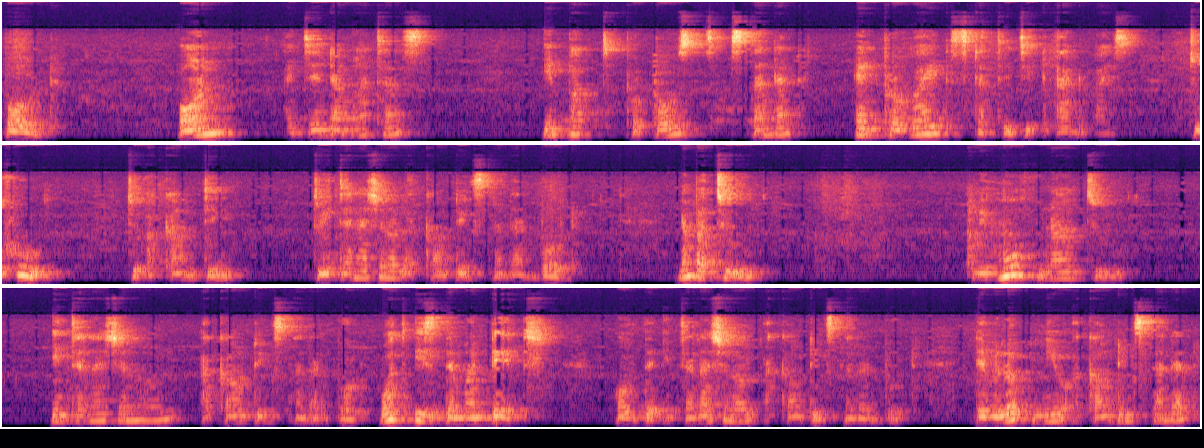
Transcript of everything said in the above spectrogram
Board on agenda matters, impact proposed standard, and provide strategic advice to who? To accounting, to International Accounting Standard Board. Number two, we move now to International Accounting Standard Board. What is the mandate of the International Accounting Standard Board? Develop new accounting standard,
